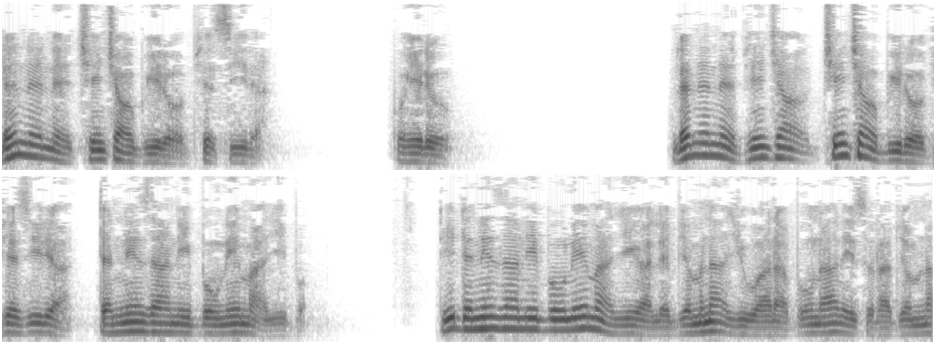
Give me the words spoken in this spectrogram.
လက်နဲ့နဲ့ချင်းချောက်ပြီးတော့ဖြစ်စည်းတာဘုန်းကြီးတို့လက်နဲ့နဲ့ချင်းချောက်ချင်းချောက်ပြီးတော့ဖြစ်စည်းတာတဏ္ဍာနီပုံလေးမှကြီးပေါ့ဒီတဏ္ဍာနီပုံလေးမှကြီးကလည်းဗြဟ္မဏယူဝါဒပုံသားနေဆိုတာဗြဟ္မဏ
